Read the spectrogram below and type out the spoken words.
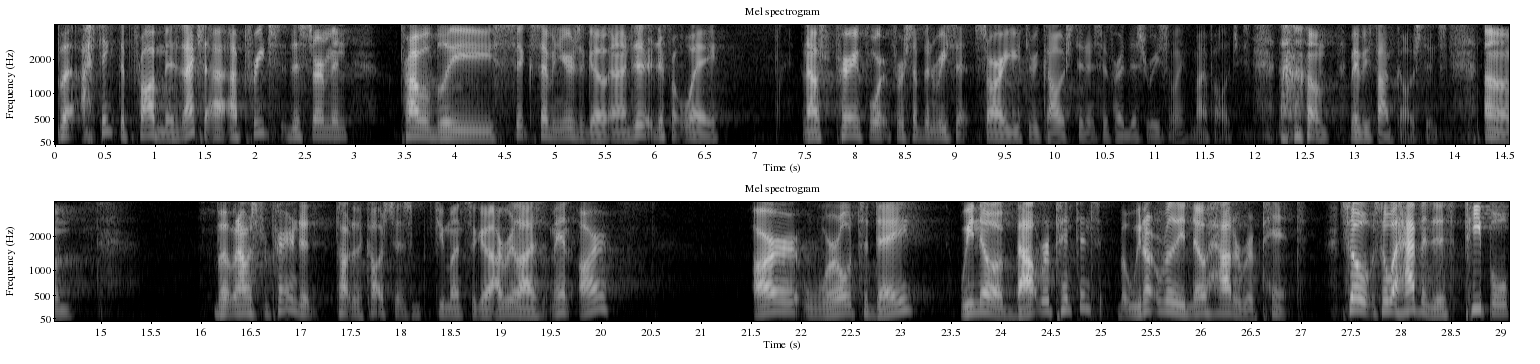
But I think the problem is, and actually, I, I preached this sermon probably six, seven years ago, and I did it a different way. And I was preparing for it for something recent. Sorry, you three college students have heard this recently. My apologies. Um, maybe five college students. Um, but when I was preparing to talk to the college students a few months ago, I realized, man, our, our world today, we know about repentance, but we don't really know how to repent. So, so what happens is people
